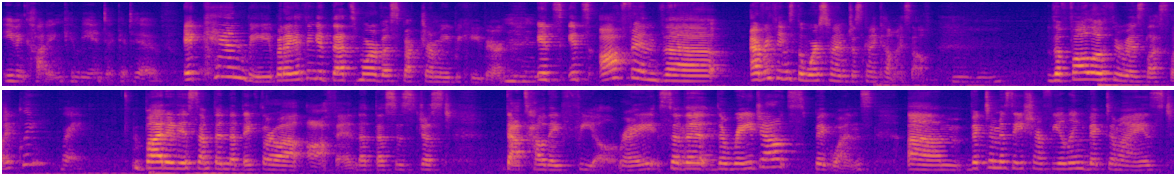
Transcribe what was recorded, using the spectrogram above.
Even cutting can be indicative. It can be, but I think it, that's more of a spectrumy behavior. Mhm. It's it's often the everything's the worst and I'm just going to kill myself. Mm-hmm. The follow through is less likely, Right. but it is something that they throw out often that this is just that's how they feel, right? So Right. the the rage outs, big ones. Um, victimization or feeling victimized,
